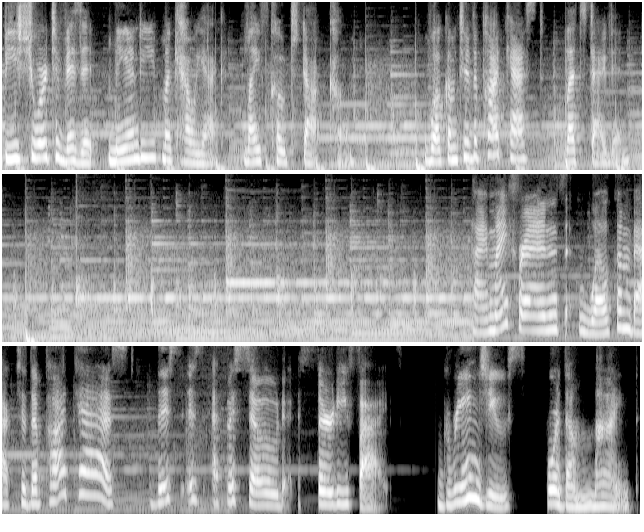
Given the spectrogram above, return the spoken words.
Be sure to visit mandymackowiaklifecoach.com. Welcome to the podcast. Let's dive in. Hi, my friends. Welcome back to the podcast. This is episode 35 Green Juice for the Mind.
